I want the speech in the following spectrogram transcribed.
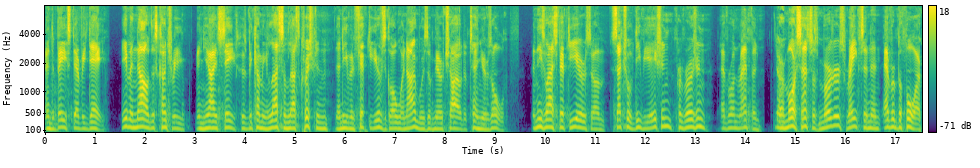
and debased every day. Even now, this country in the United States is becoming less and less Christian than even 50 years ago when I was a mere child of 10 years old. In these last 50 years, um, sexual deviation, perversion have run rampant. There are more senseless murders, rapes than ever before.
